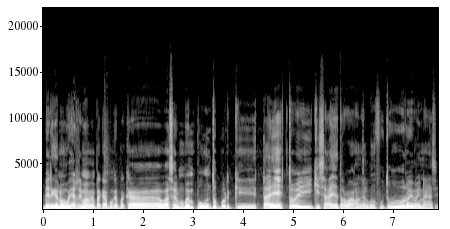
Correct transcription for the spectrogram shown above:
verga, no voy a arrimarme para acá porque para acá va a ser un buen punto porque está esto y quizás haya trabajo en algún futuro y vainas así.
